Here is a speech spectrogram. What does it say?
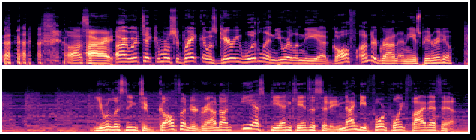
awesome. All right. All right, we're going to take a commercial break. That was Gary Woodland. You were in the uh, Golf Underground on ESPN Radio. You're listening to Golf Underground on ESPN Kansas City 94.5 FM.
